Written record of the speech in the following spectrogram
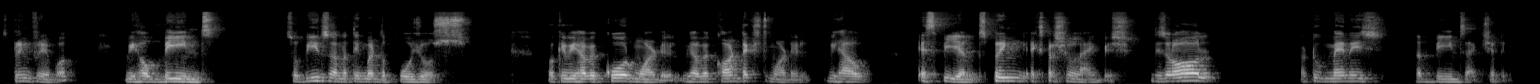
Spring framework, we have beans. So beans are nothing but the POJOs. Okay, we have a core module, we have a context module, we have SPL, Spring Expression Language. These are all to manage the beans actually.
